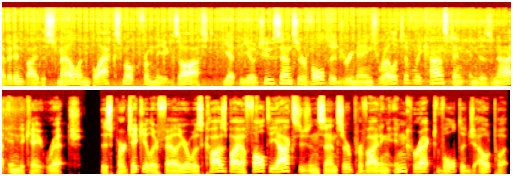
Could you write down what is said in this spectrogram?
evident by the smell and black smoke from the exhaust, yet the O2 sensor voltage remains relatively constant and does not indicate rich. This particular failure was caused by a faulty oxygen sensor providing incorrect voltage output.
